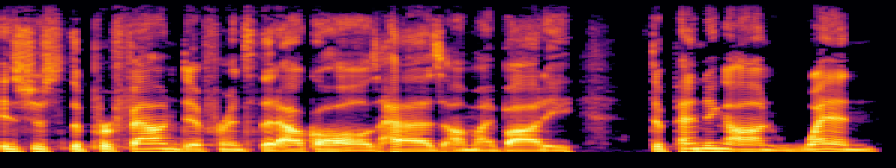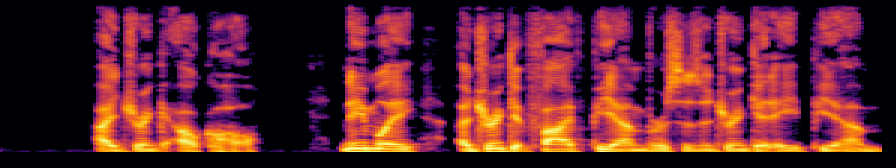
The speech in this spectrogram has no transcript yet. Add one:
is just the profound difference that alcohol has on my body depending on when I drink alcohol namely a drink at 5 p.m. versus a drink at 8 p.m.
